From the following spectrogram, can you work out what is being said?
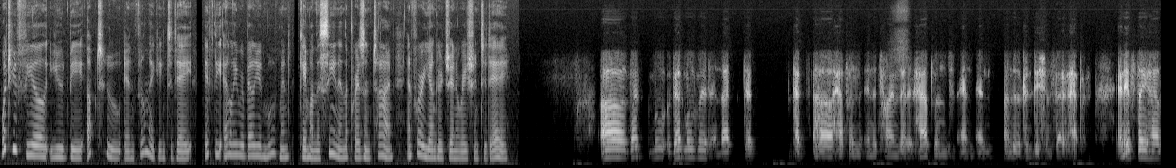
What do you feel you'd be up to in filmmaking today if the LA Rebellion movement came on the scene in the present time and for a younger generation today? Uh, that move, that movement and that that that uh, happened in the time that it happened and and under the conditions that it happened. And if they have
